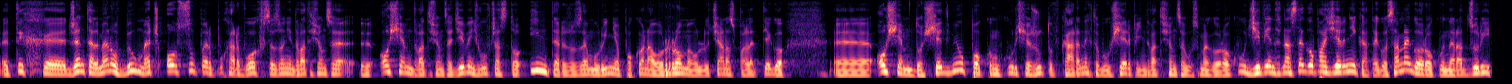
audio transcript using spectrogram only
e, tych e, dżentelmenów był mecz o Super Puchar Włoch w sezonie 2008-2009. Wówczas to Inter José Mourinho pokonał Romę Luciano Spallettiego 8 e, do 7 po konkursie rzutów karnych. To był sierpień 2008 roku. 19 października tego samego roku Nerazzurri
